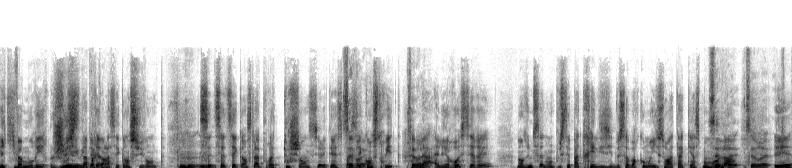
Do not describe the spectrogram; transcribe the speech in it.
oui. qui va mourir juste Oui, oui, après dans la séquence suivante. Mhm. C- Cette séquence-là pourrait être touchante si elle était espacée vrai. et construite. Vrai. Là, elle est resserrée dans une scène où en plus c'est pas très lisible de savoir comment ils sont attaqués à ce C'est moment-là. vrai, c'est vrai. je Et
